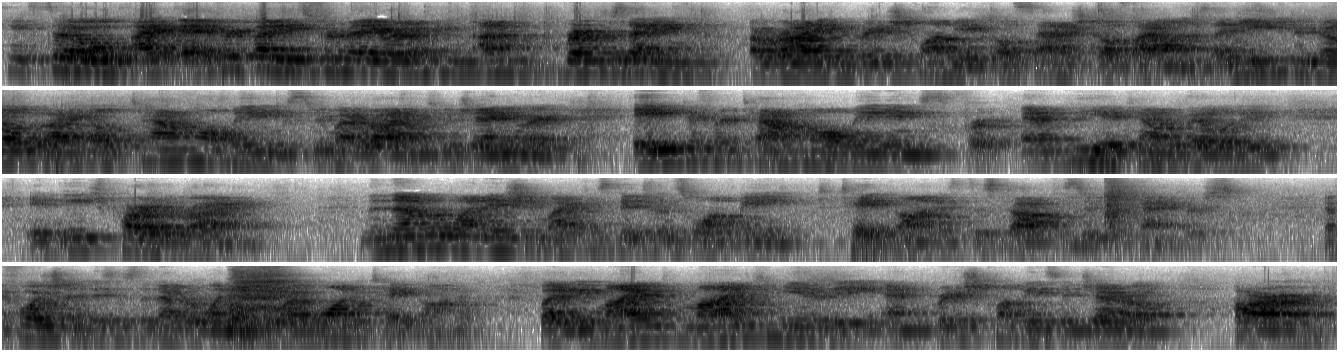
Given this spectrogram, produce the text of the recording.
Okay, so I, everybody's familiar, I mean, I'm representing a riding in British Columbia called Saanich Gulf Islands. I need you to know that I held town hall meetings through my riding through January. Eight different town hall meetings for MP accountability in each part of the riding. The number one issue my constituents want me to take on is to stop the super tankers. Unfortunately, this is the number one issue I want to take on. But I mean, my, my community and British Columbians in general are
